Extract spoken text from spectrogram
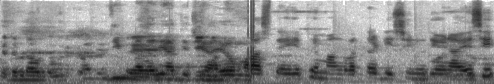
ਕਿਤੇ ਬੜਾਉ ਦੋਵੇਂ ਜੀ ਮਾਤਾ ਜੀ ਅੱਜ ਇੱਥੇ ਆਏ ਹੋ ਵਾਸਤੇ ਇੱਥੇ ਮੰਗ ਪੱਤਰ ਡੀਸੀ ਨੂੰ ਦੇਣ ਆਏ ਸੀ।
